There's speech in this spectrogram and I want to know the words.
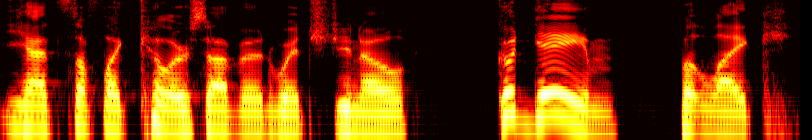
you had stuff like Killer 7, which, you know, good game, but like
